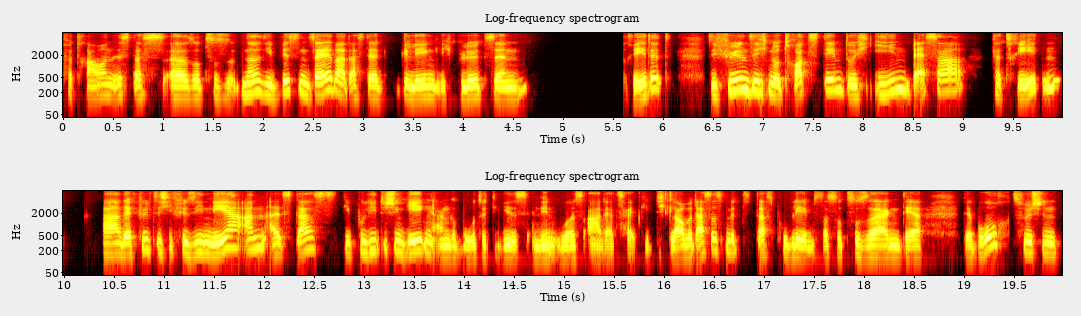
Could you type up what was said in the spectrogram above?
Vertrauen ist, dass äh, sozusagen, ne, die wissen selber, dass der gelegentlich Blödsinn redet. Sie fühlen sich nur trotzdem durch ihn besser vertreten der fühlt sich für sie näher an als das, die politischen Gegenangebote, die es in den USA derzeit gibt. Ich glaube, das ist mit das Problem, dass sozusagen der, der Bruch zwischen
